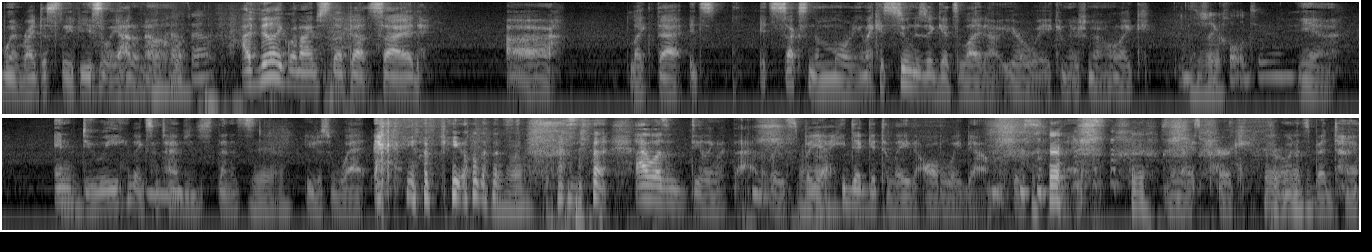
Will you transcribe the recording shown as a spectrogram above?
went right to sleep easily. I don't know. Passed out. I feel like when I've slept outside, uh, like that, it's it sucks in the morning. Like as soon as it gets light out, you're awake and there's no like It's usually Mhm. cold too. yeah, and dewy. Like sometimes you just then it's Yeah. you're just wet in a field. And Uh-huh. it's not, I wasn't dealing with that at least, but yeah, Uh-huh. he did get to lay all the way down, which was nice. It's a nice perk for when it's bedtime.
